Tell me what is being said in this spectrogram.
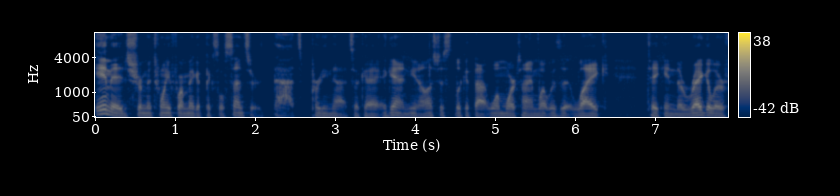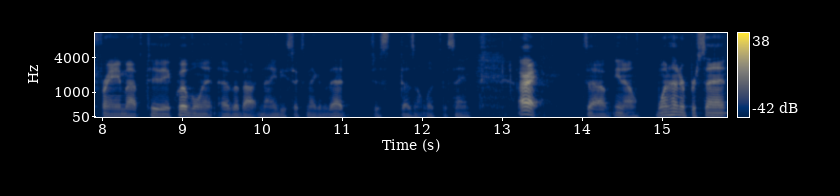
image from a 24 megapixel sensor. That's pretty nuts, okay? Again, you know, let's just look at that one more time. What was it like taking the regular frame up to the equivalent of about 96 megapixels? That just doesn't look the same. All right, so, you know, 100%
